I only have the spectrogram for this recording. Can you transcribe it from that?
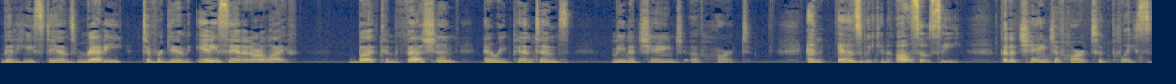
that he stands ready to forgive any sin in our life. But confession and repentance mean a change of heart. And as we can also see, that a change of heart took place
